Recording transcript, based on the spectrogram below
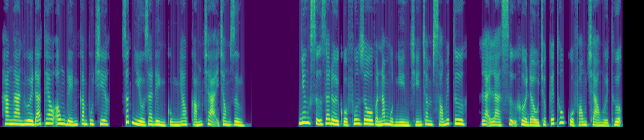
Hàng ngàn người đã theo ông đến Campuchia, rất nhiều gia đình cùng nhau cắm trại trong rừng. Nhưng sự ra đời của Funzo vào năm 1964 lại là sự khởi đầu cho kết thúc của phong trào người thượng.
